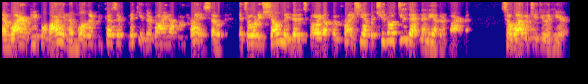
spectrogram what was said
And why are people buying them? Well, they're because they're Mickey, they're going up in price. So it's already shown me that it's going up in price. Yeah, but you don't do that in any other environment. So why would you do it here?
